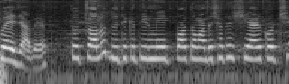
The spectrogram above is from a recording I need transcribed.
হয়ে যাবে। তো চলো দুই থেকে তিন মিনিট পর তোমাদের সাথে শেয়ার করছি।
